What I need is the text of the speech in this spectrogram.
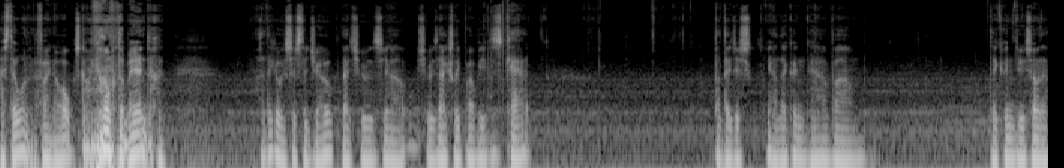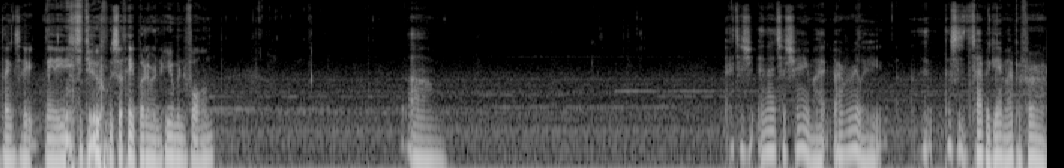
I still wanted to find out what was going on with Amanda. I think it was just a joke that she was, you know, she was actually probably his cat. But they just, you know, they couldn't have, um, they couldn't do some of the things they, they needed to do, so they put her in human form. Um, it's a sh- and that's a shame. I, I really, this is the type of game I prefer.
